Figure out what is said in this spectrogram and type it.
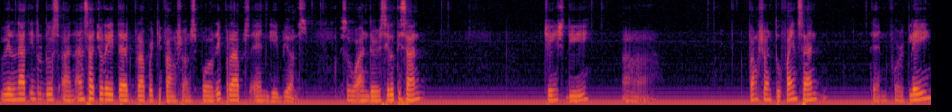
will not introduce an unsaturated property functions for ripraps and gabions. So under silty sand change the uh, function to find sand then for clay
